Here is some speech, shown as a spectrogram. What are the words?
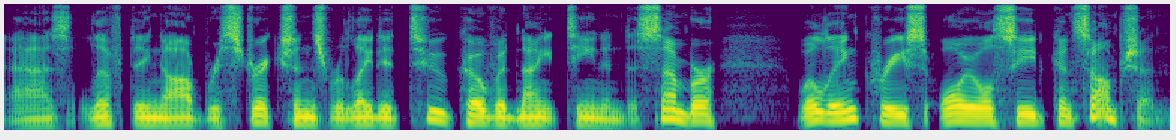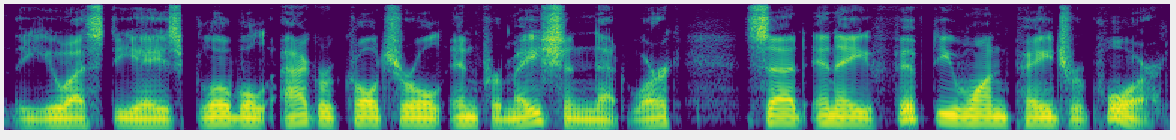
as lifting of restrictions related to COVID 19 in December will increase oilseed consumption, the USDA's Global Agricultural Information Network said in a 51 page report.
